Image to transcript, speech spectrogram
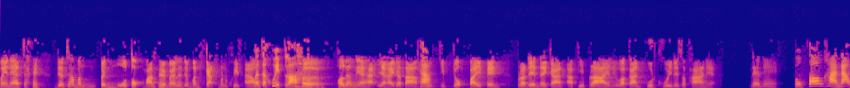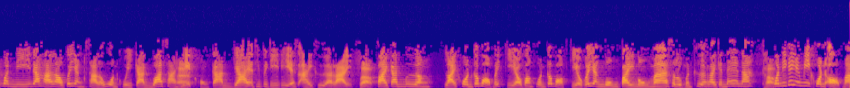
ไม่แน่ใจ เดี๋ยวถ้ามันเป็นหมูตกมันเลยไหมเลยเดี๋ยวมันกัดมันขวิดเอา มันจะขวิดเหรอเออเพราะเรื่องเนี้ยฮะยังไงก็ตามค่ะถูกหยิบยกไปเป็นประเด็นในการอภิปรายหรือว่าการพูดคุยในสภาเนี่ย แน่ ถูกต้องค่ะ ณ วันนี้นะคะ เราก็ยังสารวนคุยกันว่าสาเหตุฮะของการย้ายอธิบดี DSI คืออะไรๆครับฝ่ายการเมืองหลายคนก็บอกไม่เกี่ยว บางคนก็บอกเกี่ยวก็ยังงงไปงงมาสรุปมันคืออะไรกันแน่นะครับวันนี้ก็ยังมีคนออกมา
